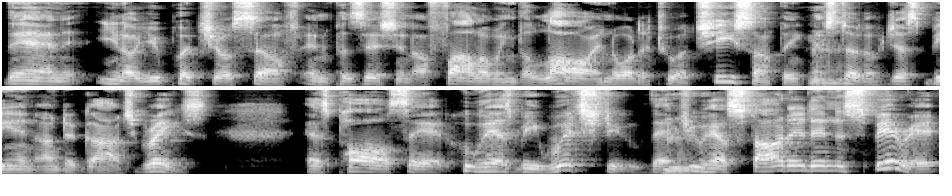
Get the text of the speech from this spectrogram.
Then you know you put yourself in position of following the law in order to achieve something Mhm. instead of just being under God's grace. As Paul said, "Who has bewitched you that Mhm. you have started in the spirit,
